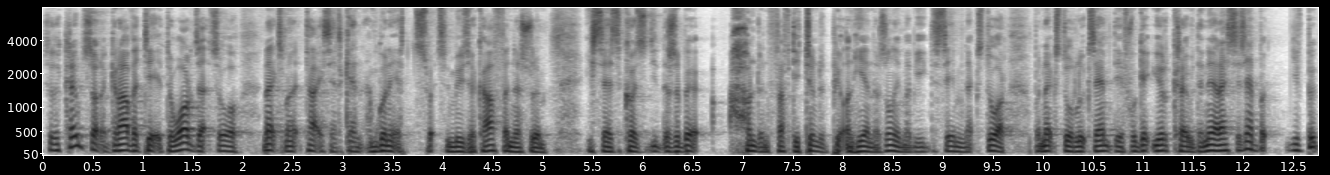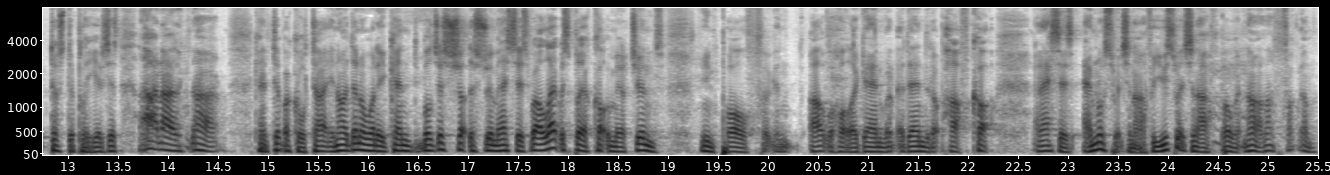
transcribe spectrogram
So the crowd sort of gravitated towards it. So next minute Tatty said again, I'm going to switch the music off in this room. He says, because there's about 150, 200 people in here and there's only maybe the same next door, but next door looks empty. If we get your crowd in there, I says, yeah, but you've booked us to play here. He says, ah, no, no, kind of typical Tatty. No, I don't know what he can, we'll just shut this room. I says, well, let us play a couple more tunes. Me and Paul, fucking alcohol again, but it ended up half cut. And I says, I'm not switching off. Are you switching off? Paul went, no, no, fuck them.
